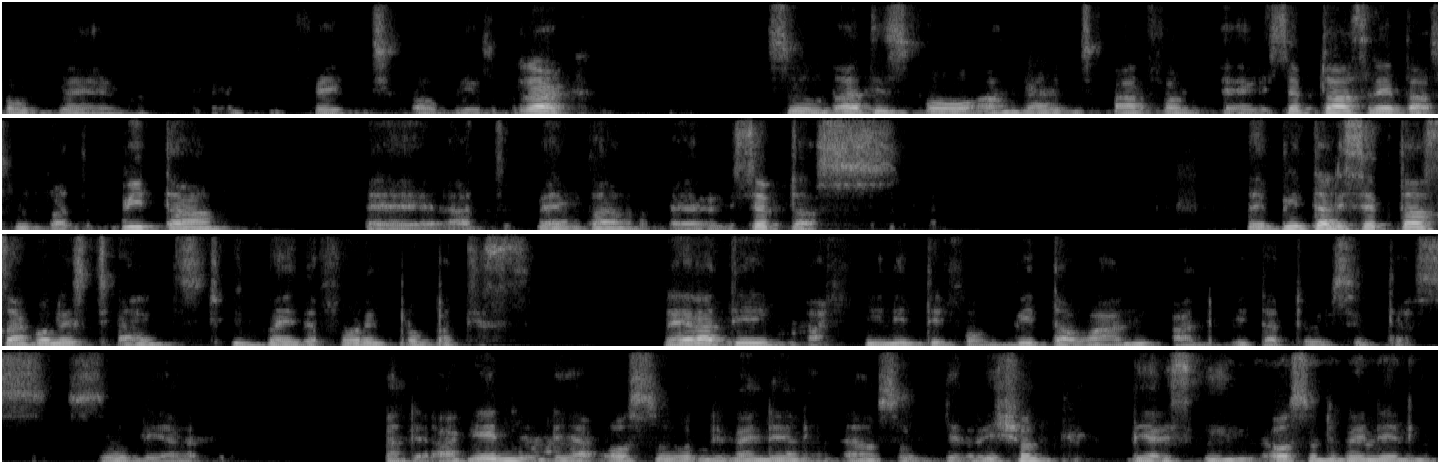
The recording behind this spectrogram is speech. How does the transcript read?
of the effects of this drug. So that is all about alpha receptors. Let us look at beta uh, at beta uh, receptors. The beta receptors agonists are distinguished by the following properties. Relative affinity for beta 1 and beta 2 receptors. So they are, and again, they are also dependent in terms of generation. They are also dependent in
